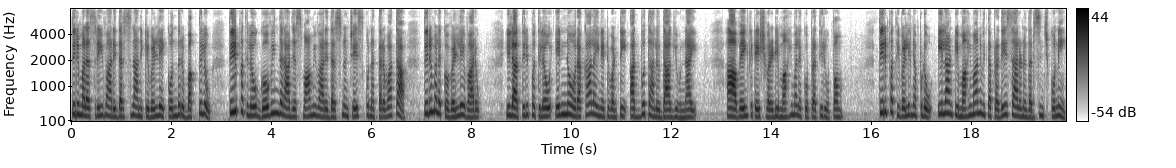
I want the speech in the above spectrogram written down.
తిరుమల శ్రీవారి దర్శనానికి వెళ్ళే కొందరు భక్తులు తిరుపతిలో గోవిందరాజస్వామివారి దర్శనం చేసుకున్న తరువాత తిరుమలకు వెళ్ళేవారు. ఇలా తిరుపతిలో ఎన్నో రకాలైనటువంటి అద్భుతాలు దాగి ఉన్నాయి. ఆ వెంకటేశ్వరుడి మహిమలకు ప్రతిరూపం. తిరుపతి వెళ్ళినప్పుడు ఇలాంటి మహిమాన్విత ప్రదేశాలను దర్శించుకుని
